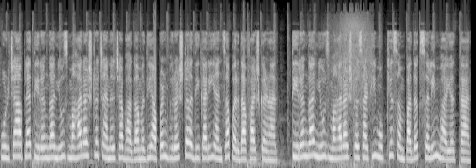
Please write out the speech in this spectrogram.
पुढच्या आपल्या तिरंगा न्यूज महाराष्ट्र चॅनलच्या भागामध्ये आपण भ्रष्ट अधिकारी यांचा पर्दाफाश करणार. तिरंगा न्यूज महाराष्ट्रसाठी मुख्य संपादक सलीम भाई अत्तार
